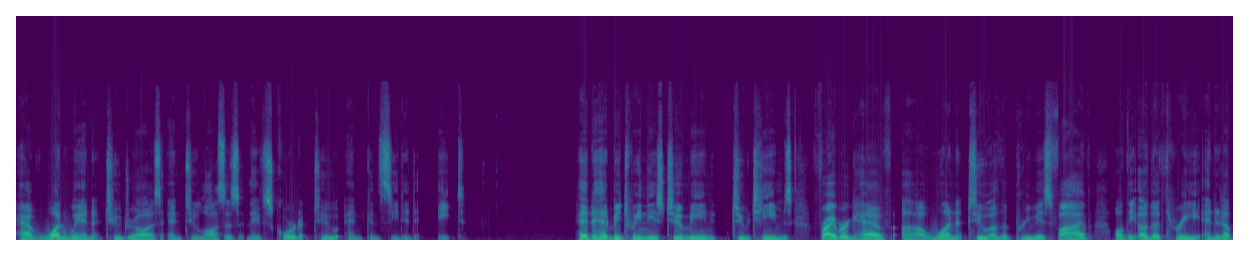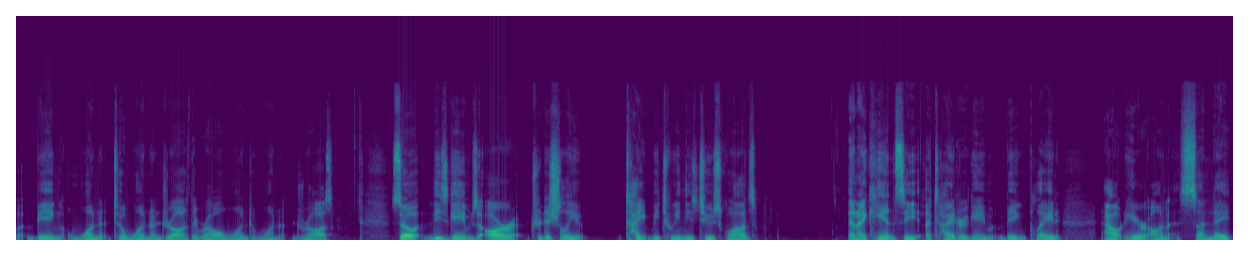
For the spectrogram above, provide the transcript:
have one win, two draws, and two losses. They've scored two and conceded eight. Head to head between these two mean two teams, Freiburg have uh, won two of the previous five, while the other three ended up being one to one draws. They were all one to one draws. So these games are traditionally tight between these two squads, and I can see a tighter game being played out here on Sunday.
